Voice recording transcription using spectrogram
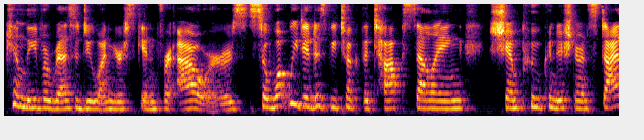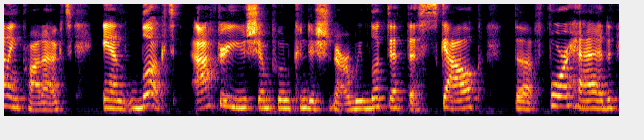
can leave a residue on your skin for hours. So what we did is we took the top selling shampoo, conditioner, and styling product and looked after you use shampoo and conditioner. We looked at the scalp, the forehead,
